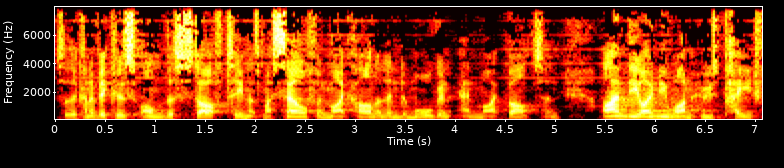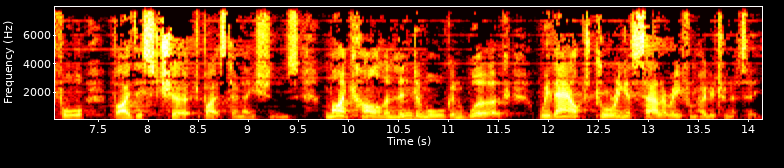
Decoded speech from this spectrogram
so the kind of vicars on the staff team, that's myself and Mike Harlan, Linda Morgan and Mike Barton, I'm the only one who's paid for by this church, by its donations. Mike Harlan and Linda Morgan work without drawing a salary from Holy Trinity.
